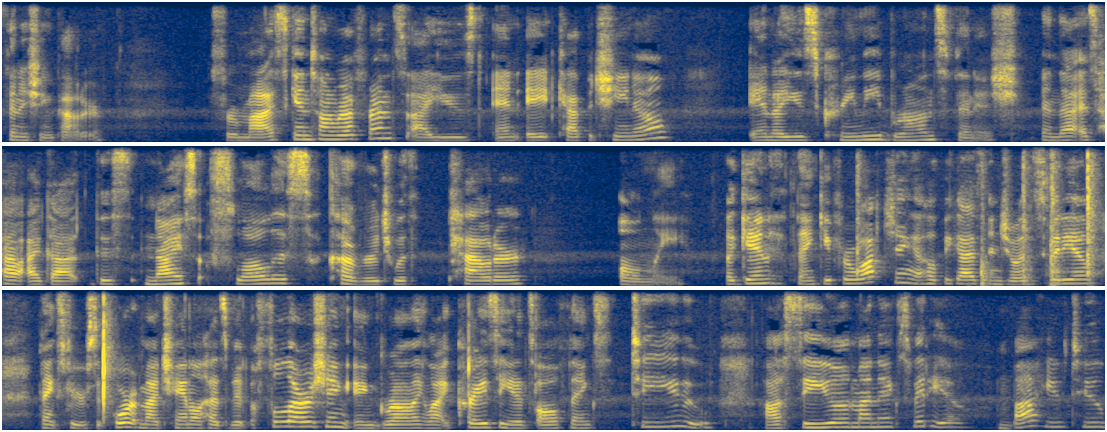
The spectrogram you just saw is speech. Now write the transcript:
Finishing Powder. For my skin tone reference, I used N8 Cappuccino and I used Creamy Bronze Finish. And that is how I got this nice flawless coverage with powder only. Again, thank you for watching. I hope you guys enjoyed this video. Thanks for your support. My channel has been flourishing and growing like crazy and it's all thanks to you. I'll see you in my next video. Bye, YouTube.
